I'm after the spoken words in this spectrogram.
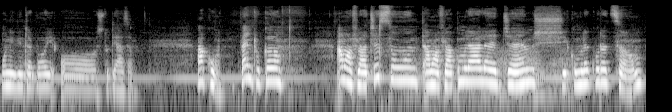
unii dintre voi o studiază. Acum, pentru că am aflat ce sunt, am aflat cum le alegem și cum le curățăm,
